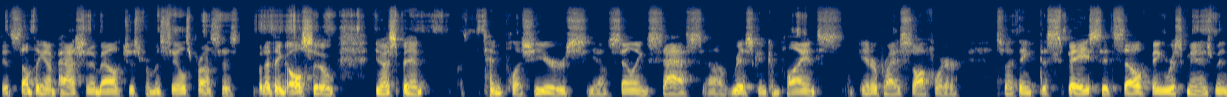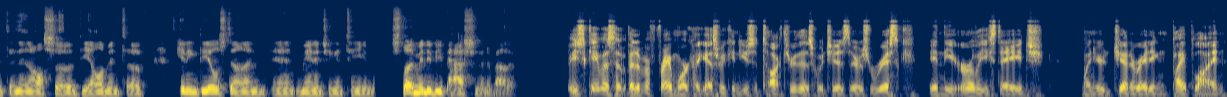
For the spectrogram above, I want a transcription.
It's something I'm passionate about just from a sales process. But I think also, you know, I spent 10 plus years, you know, selling SaaS uh, risk and compliance enterprise software. So I think the space itself being risk management and then also the element of getting deals done and managing a team just led me to be passionate about it. You just gave us a bit of a framework, I guess we can use to talk through this, which is there's risk in the early stage when you're generating pipeline.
